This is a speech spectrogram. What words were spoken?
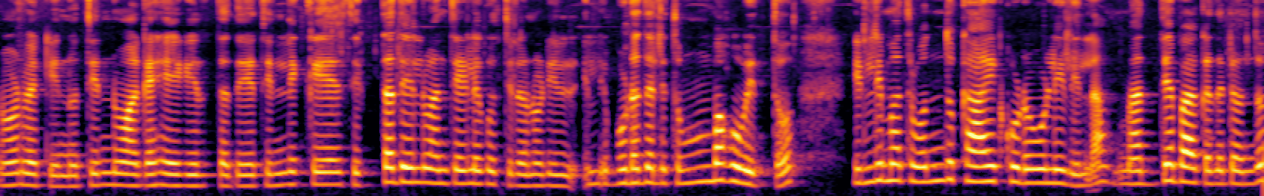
ನೋಡಬೇಕು ಇನ್ನು ತಿನ್ನುವಾಗ ಹೇಗಿರ್ತದೆ ತಿನ್ನಲಿಕ್ಕೆ ಸಿಗ್ತದೆ ಇಲ್ವ ಅಂತೇಳಿ ಗೊತ್ತಿಲ್ಲ. ನೋಡಿ ಇಲ್ಲಿ ಬುಡದಲ್ಲಿ ತುಂಬ ಹೂವಿತ್ತು ಇಲ್ಲಿ ಮಾತ್ರ ಒಂದು ಕಾಯಿ ಕೂಡ ಉಳಿಲಿಲ್ಲ. ಮಧ್ಯ ಭಾಗದಲ್ಲಿ ಒಂದು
